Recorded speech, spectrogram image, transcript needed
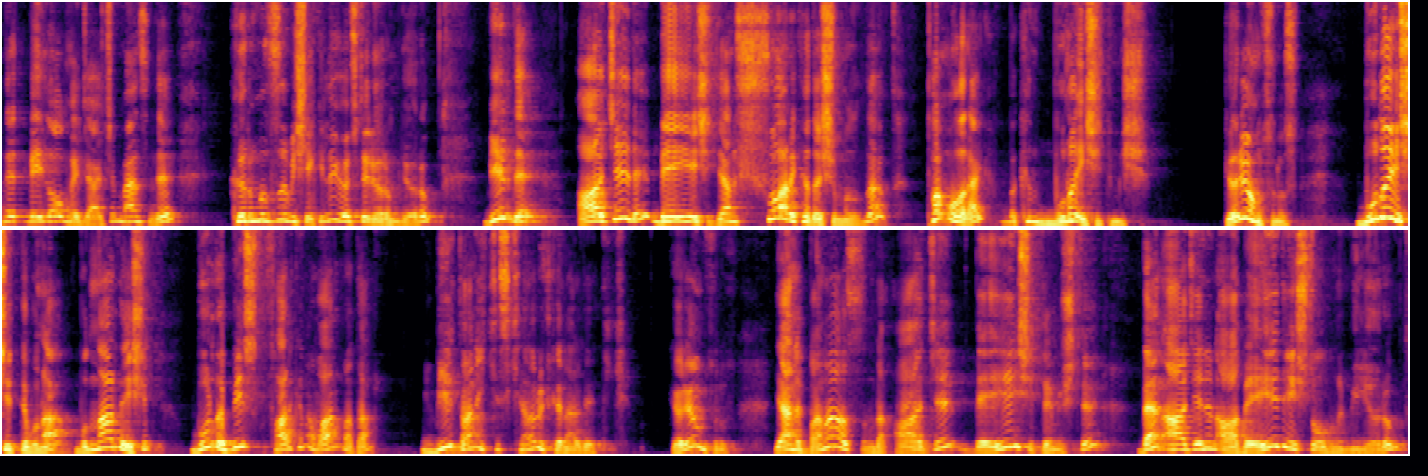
Net belli olmayacağı için ben size kırmızı bir şekilde gösteriyorum diyorum. Bir de AC de B'ye eşit. Yani şu arkadaşımız da tam olarak bakın buna eşitmiş. Görüyor musunuz? Bu da eşitti buna. Bunlar da eşit. Burada biz farkına varmadan bir tane ikizkenar üçgen elde ettik. Görüyor musunuz? Yani bana aslında AC B'ye eşit demişti. Ben AC'nin AB'ye de eşit olduğunu biliyorum.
